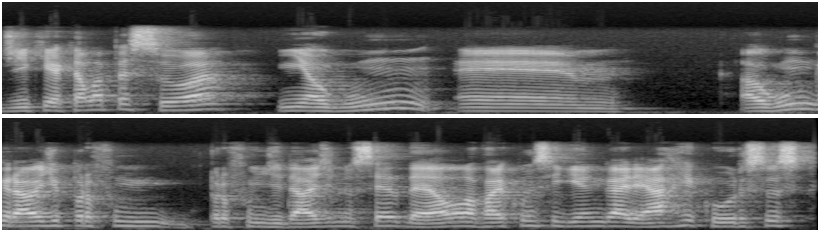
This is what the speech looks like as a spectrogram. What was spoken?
de que aquela pessoa, em algum é, algum grau de profundidade no ser dela, ela vai conseguir angariar recursos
